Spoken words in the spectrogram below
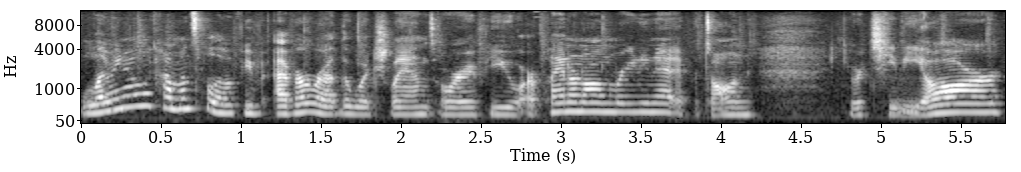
Let me know in the comments below if you've ever read The Witchlands or if you are planning on reading it, if it's on your TBR.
